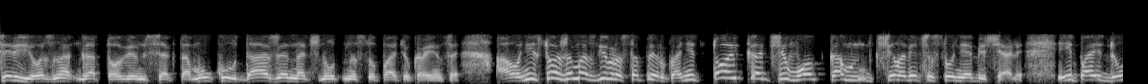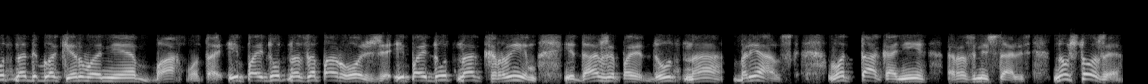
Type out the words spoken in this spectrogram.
серьезно готовимся к тому, куда же начнут наступать украинцы. А у них тоже мозги в растопырку. Они только чего к человечеству не обещали. И пойдут на деблокирование Бахмута, и пойдут на Запорожье, и пойдут на Крым, и даже пойдут на Брянск. Вот так они размечтались. Ну что же,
